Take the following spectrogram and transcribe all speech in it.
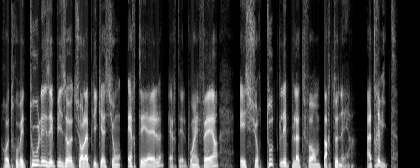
Retrouvez tous les épisodes sur l'application RTL, rtl.fr et sur toutes les plateformes partenaires. À très vite.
